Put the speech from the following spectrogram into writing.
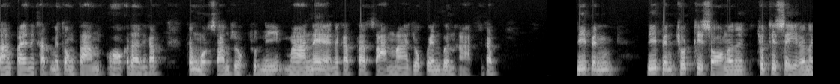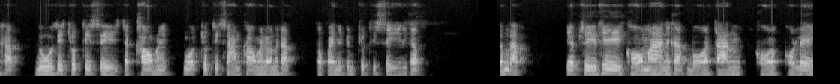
ตามไปนะครับ ไม่ต้องตามออกก็ได้นะครับ ทั้งหมดสามสิบชุดนี้มาแน่นะครับ ถ้าสามมายกเว้นเบิ้ลหาดนะครับ นี่เป็นนี่เป็นชุดที่สองแล้วนะชุดที่สี่แล้วนะครับ ดูที่ชุดที่สี่จะเข้าไหมงวดชุดที่สามเข้ามาแล้วนะครับ ต่อไปนี่เป็นชุดที่สี่นะครับสำหรับเอฟซีที่ขอมานะครับ บอกอาจารย์ขอขอเลข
